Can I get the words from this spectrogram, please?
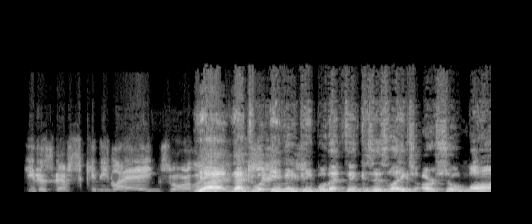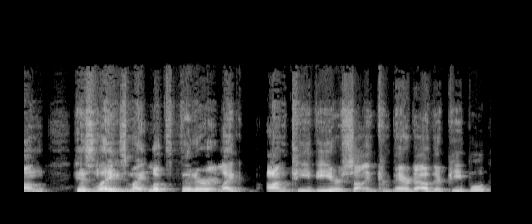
he doesn't have skinny legs or like. yeah, that's what even people that think because his legs are so long, his legs might look thinner, like on TV or something compared to other people.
